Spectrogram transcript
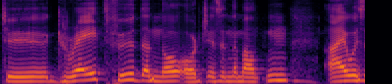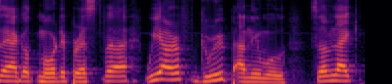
to great food and no orgies in the mountain. I would say I got more depressed. But we are a group animal, so I'm like.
